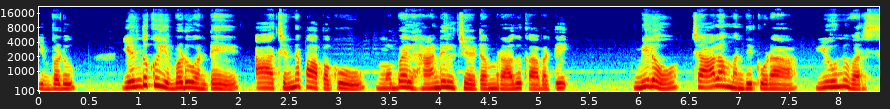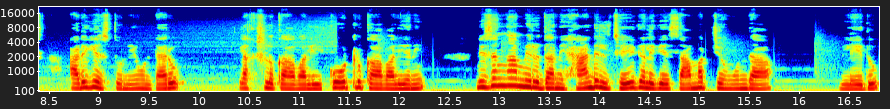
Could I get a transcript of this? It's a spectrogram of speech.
ఇవ్వడు. ఎందుకు ఇవ్వడు అంటే ఆ చిన్న పాపకు మొబైల్ హ్యాండిల్ చేయటం రాదు కాబట్టి. మీలో చాలామంది కూడా యూనివర్స్ అడిగేస్తూనే ఉంటారు. లక్షలు కావాలి కోట్లు కావాలి అని. నిజంగా మీరు దాన్ని హ్యాండిల్ చేయగలిగే సామర్థ్యం ఉందా? లేదు.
